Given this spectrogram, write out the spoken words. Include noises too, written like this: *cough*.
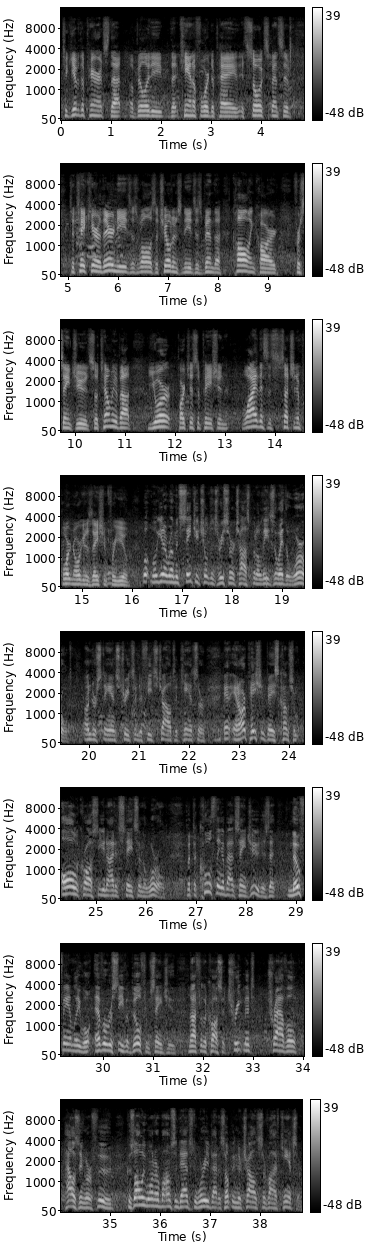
to give the parents that ability that can't afford to pay, it's so expensive to take care of their needs as well as the children's needs has been the calling card for St. Jude. So tell me about your participation, why this is such an important organization for you. Well, well, you know, Roman, St. Jude Children's Research Hospital leads the way the world understands, treats, and defeats childhood cancer. And, and our patient base comes from all across the United States and the world. But the cool thing about St. Jude is that no family will ever receive a bill from St. Jude, not for the cost of treatment, travel, housing, or food, because all we want our moms and dads to worry about is helping their child survive cancer.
